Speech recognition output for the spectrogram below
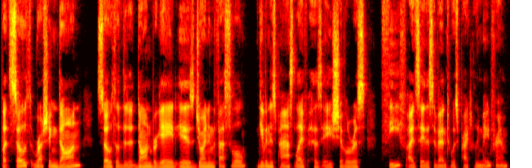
But Sothe rushing Dawn, Sothe of the Dawn Brigade, is joining the festival. Given his past life as a chivalrous thief, I'd say this event was practically made for him.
